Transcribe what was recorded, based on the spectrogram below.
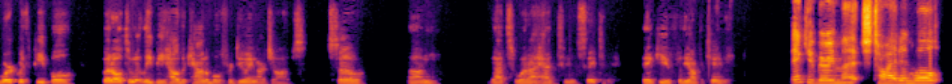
work with people, but ultimately be held accountable for doing our jobs. So um, that's what I had to say today. Thank you for the opportunity. Thank you very much, Todd. And we'll,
